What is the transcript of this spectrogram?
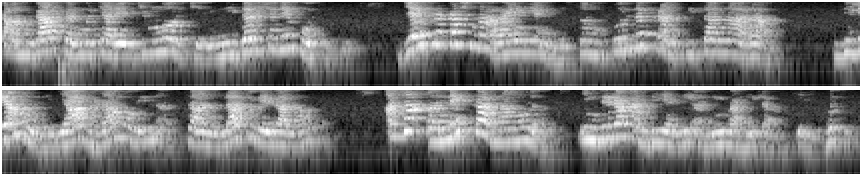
कामगार कर्मचाऱ्यांची मोर्चे निदर्शने होत होती. जयप्रकाश नारायण यांनी संपूर्ण क्रांतीचा नारा दिल्यामुळे या घडामोडींना चांगलाच वेग आला होता अशा अनेक कारणामुळं इंदिरा गांधी यांनी आणीबाणीला केली होती.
